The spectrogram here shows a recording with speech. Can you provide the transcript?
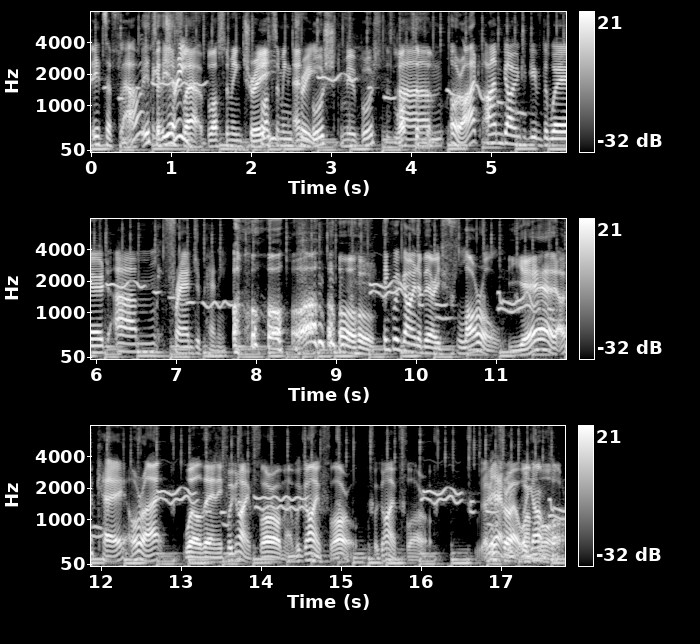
it's a flower. It's like a, yeah, tree. flower, blossoming tree. Blossoming and tree. bush. Can be a bush. There's lots of Um, them. all right, I'm going to give the word um, frangipani. Oh, I think we're going to very floral. yeah. Okay. All right. Well, then, if we're going floral, man, we're going floral. If we're going floral, we're going Yeah, throw out we're one going more. floral.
